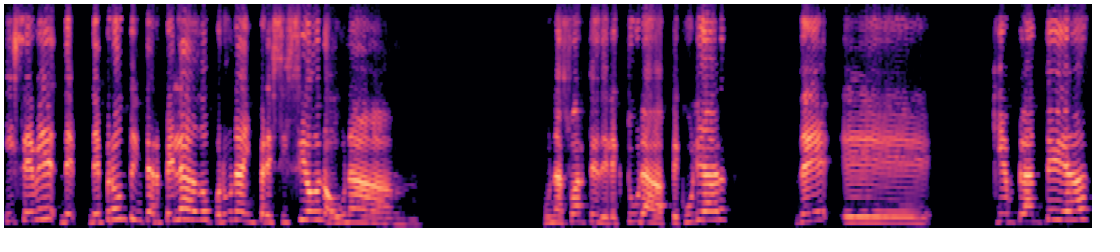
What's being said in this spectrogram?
y se ve de, pronto interpelado por una imprecisión o una, una suerte de lectura peculiar de eh, quien plantea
